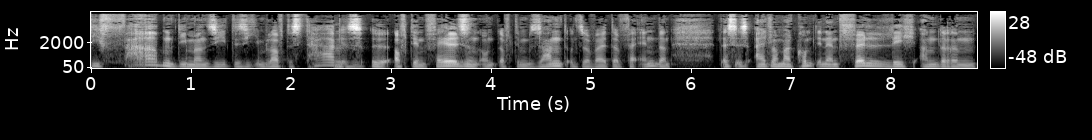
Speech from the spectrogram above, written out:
Die Farben, die man sieht, die sich im Laufe des Tages mhm. äh, auf den Felsen und auf dem Sand und so weiter verändern, das ist einfach, man kommt in einen völlig anderen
